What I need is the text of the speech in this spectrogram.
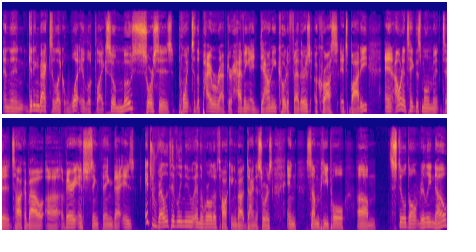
and then getting back to like what it looked like. So most sources point to the Pyroraptor having a downy coat of feathers across its body, and I want to take this moment to talk about uh, a very interesting thing that is it's relatively new in the world of talking about dinosaurs, and some people. Um, still don't really know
